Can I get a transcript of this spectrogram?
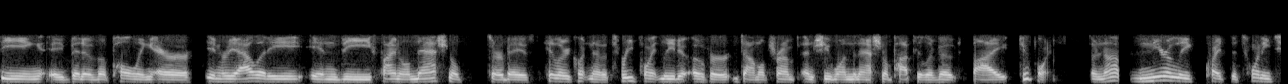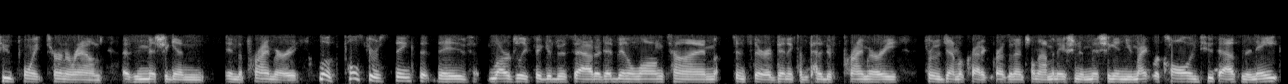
being a bit of a polling error. In reality, in the final national surveys, Hillary Clinton had a three point lead over Donald Trump, and she won the national popular vote by two points. So not nearly quite the 22 point turnaround as in Michigan in the primary. Look, pollsters think that they've largely figured this out. It had been a long time since there had been a competitive primary for the Democratic presidential nomination in Michigan. You might recall in 2008,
